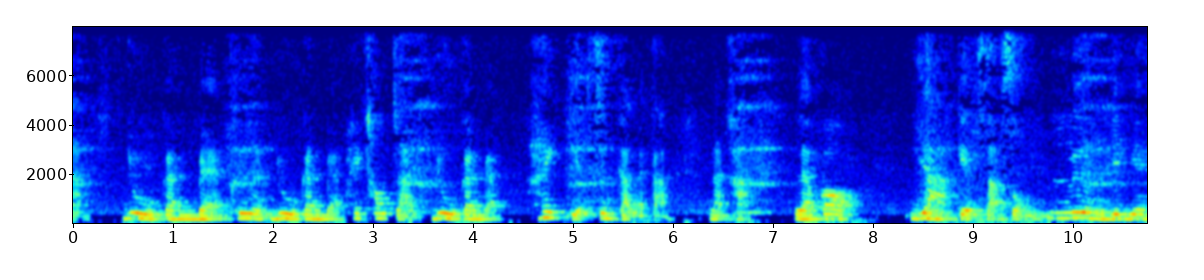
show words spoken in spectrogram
นะ อยู่กันแบบเพื่อน อยู่กันแบบให้เข้าใจ อยู่กันแบบให้เกียรติซึ่งกันและกันนะคะ แล้วก็อย่าเก็บสะสมเรื่องแย่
